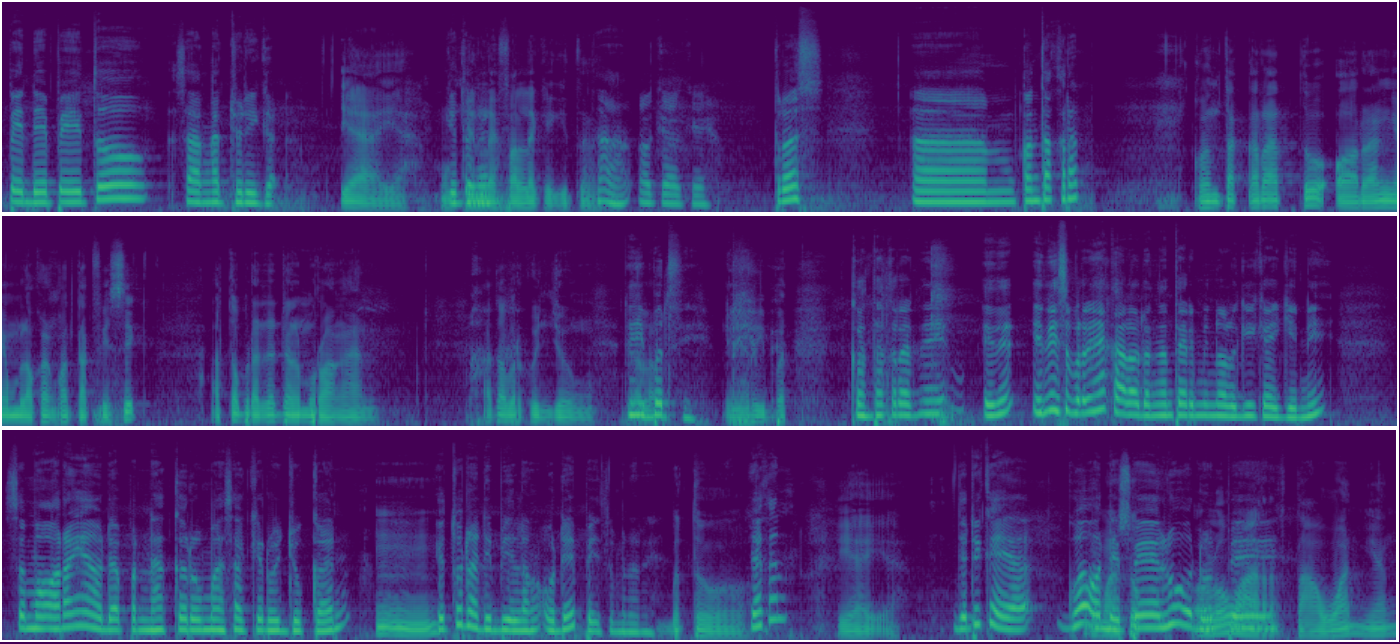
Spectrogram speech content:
PDP itu sangat curiga. Ya ya, Gitu mungkin kan? levelnya kayak gitu. Ah, Oke oke. Terus em, kontak erat? Kontak erat tuh orang yang melakukan kontak fisik atau berada dalam ruangan atau berkunjung. Ribet Dalam- sih. Ini ribet. Kontak erat ini ini, ini sebenarnya kalau dengan terminologi kayak gini, semua orang yang udah pernah ke rumah sakit rujukan Mm-mm. itu udah dibilang ODP sebenarnya. Betul. Ya kan? Iya iya. Jadi kayak gua Termasuk ODP, lu Lo ODP. wartawan yang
